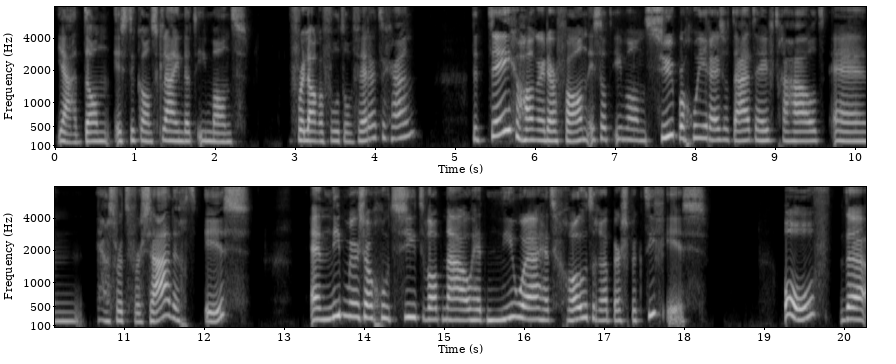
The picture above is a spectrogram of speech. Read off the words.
Ja, dan is de kans klein dat iemand verlangen voelt om verder te gaan. De tegenhanger daarvan is dat iemand super goede resultaten heeft gehaald en ja, een soort verzadigd is. En niet meer zo goed ziet wat nou het nieuwe, het grotere perspectief is. Of de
